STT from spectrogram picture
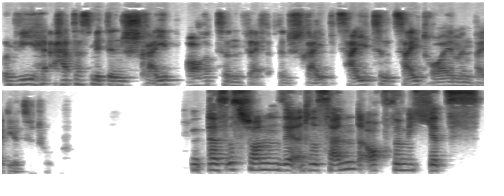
Und wie hat das mit den Schreiborten, vielleicht auch den Schreibzeiten, Zeiträumen bei dir zu tun? Das ist schon sehr interessant, auch für mich jetzt,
